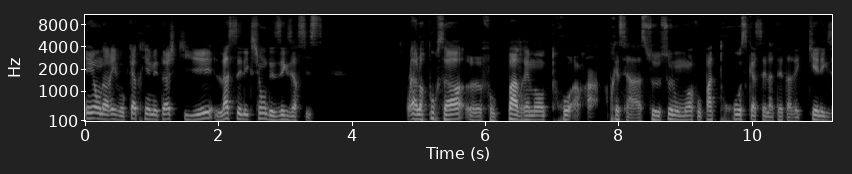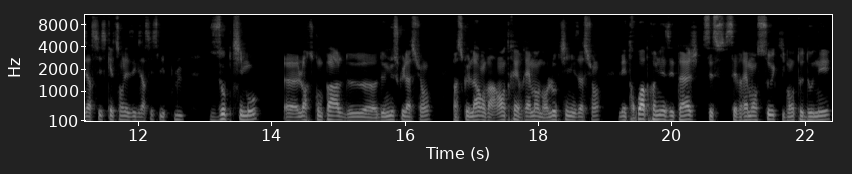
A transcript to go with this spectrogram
et on arrive au quatrième étage qui est la sélection des exercices. Alors pour ça, euh, faut pas vraiment trop. après, ça, selon moi, faut pas trop se casser la tête avec quel exercice, quels sont les exercices les plus optimaux euh, lorsqu'on parle euh, de, musculation, parce que là, on va rentrer vraiment dans l'optimisation. Les trois premiers étages, c'est vraiment ceux qui vont te donner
